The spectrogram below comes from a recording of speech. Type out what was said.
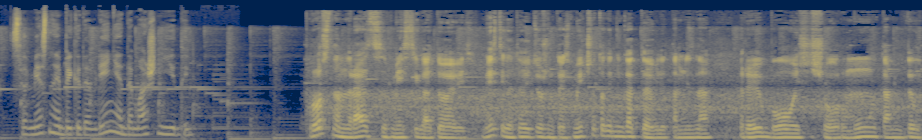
– совместное приготовление домашней еды. Просто нам нравится вместе готовить. Вместе готовить ужин. То есть мы что-то не готовили, там, не знаю, рыбу, овощи, шаурму, там до,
